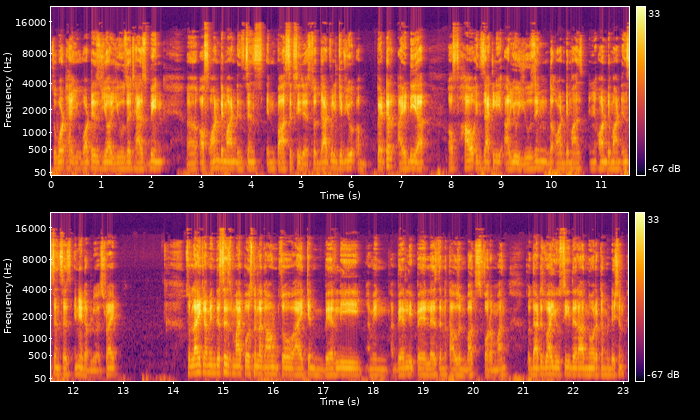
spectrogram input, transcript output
So what have you what is your usage has been uh, of on-demand instance in past 60 days. So that will give you a better idea of how exactly are you using the on-demand on-demand instances in AWS, right? So like i mean this is my personal account so i can barely i mean i barely pay less than a thousand bucks for a month. So that is why you see there are no recommendations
